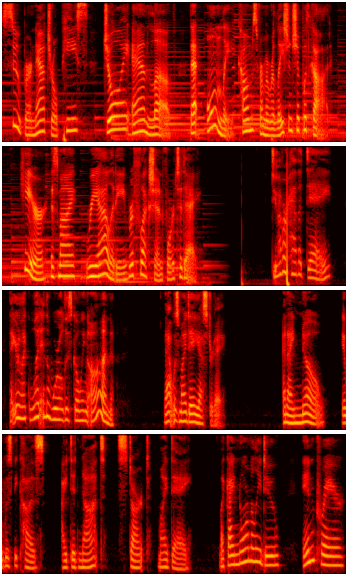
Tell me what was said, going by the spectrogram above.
supernatural peace, joy, and love that only comes from a relationship with God. Here is my reality reflection for today. Do you ever have a day that you're like, what in the world is going on? That was my day yesterday. And I know it was because I did not start my day like I normally do in prayer,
